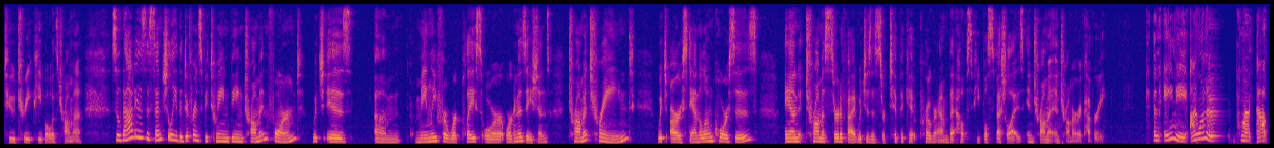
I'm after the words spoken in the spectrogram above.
to treat people with trauma. So that is essentially the difference between being trauma informed, which is um, mainly for workplace or organizations, trauma trained, which are standalone courses, and trauma certified, which is a certificate program that helps people specialize in trauma and trauma recovery. And Amy, I want to point out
